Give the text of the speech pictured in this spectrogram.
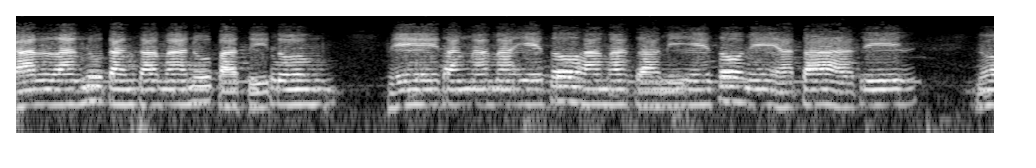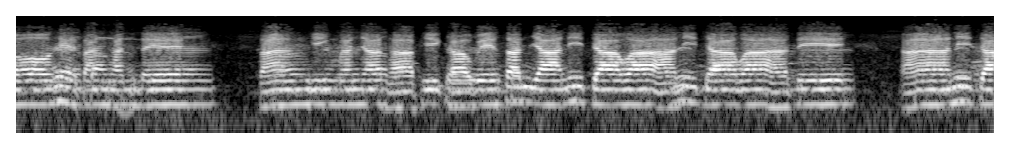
การลังนุตังสามานุปัสสิตุงเนตังนามาเอโซหามาสามิเอโซเมอัตตาติโนเฮตังคันเตตังยิงมัญญาธาภิกขเวสัญญานิจาวานิจาวาติอานิจา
